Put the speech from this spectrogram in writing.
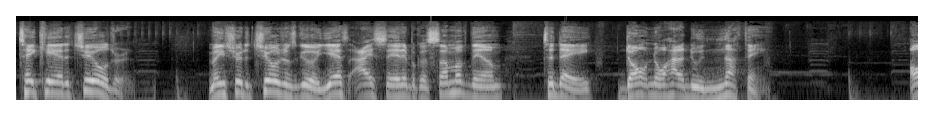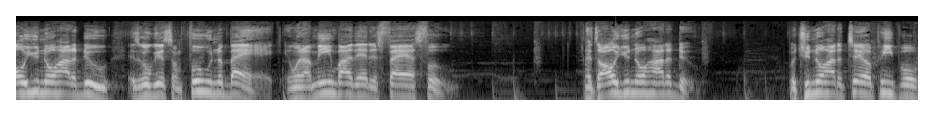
take care of the children, Make sure the children's good. Yes, I said it because some of them today don't know how to do nothing. All you know how to do is go get some food in a bag. And what I mean by that is fast food. That's all you know how to do. But you know how to tell people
